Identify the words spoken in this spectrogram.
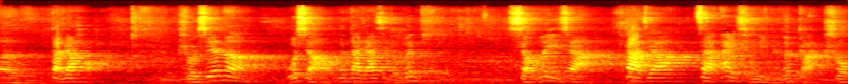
嗯，大家好。首先呢，我想问大家几个问题，想问一下大家在爱情里面的感受。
